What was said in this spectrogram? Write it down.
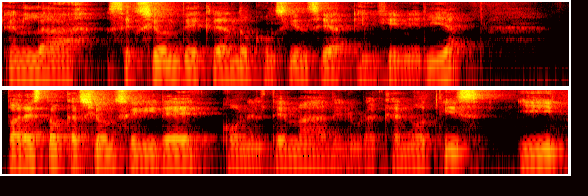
en la sección de Creando Conciencia e Ingeniería. Para esta ocasión seguiré con el tema del huracán Otis y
